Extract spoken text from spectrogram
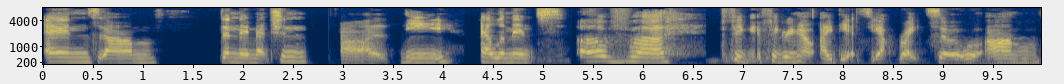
and um, then they mention uh, the element of uh, fig- figuring out ideas. Yeah, right. So, um,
